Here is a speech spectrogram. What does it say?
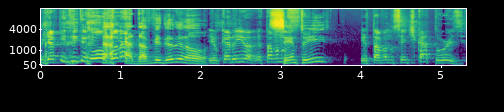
Já pedi de novo, né? Dá pedido de novo. Eu quero ir. Eu tava no, Cento e... eu tava no 114.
